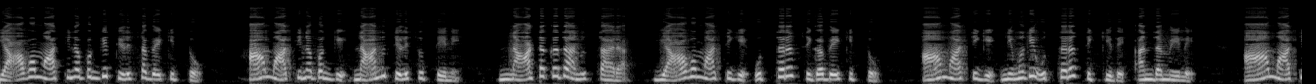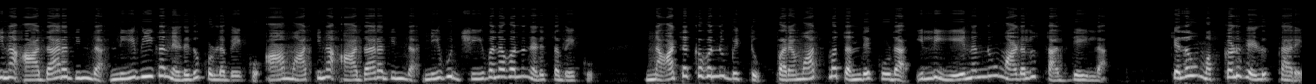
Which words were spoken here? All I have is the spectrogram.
ಯಾವ ಮಾತಿನ ಬಗ್ಗೆ ತಿಳಿಸಬೇಕಿತ್ತೋ ಆ ಮಾತಿನ ಬಗ್ಗೆ ನಾನು ತಿಳಿಸುತ್ತೇನೆ. ನಾಟಕದ ಅನುಸಾರ ಯಾವ ಮಾತಿಗೆ ಉತ್ತರ ಸಿಗಬೇಕಿತ್ತೋ ಆ ಮಾತಿಗೆ ನಿಮಗೆ ಉತ್ತರ ಸಿಕ್ಕಿದೆ ಅಂದ ಮೇಲೆ, ಆ ಮಾತಿನ ಆಧಾರದಿಂದ ನೀವೀಗ ನಡೆದುಕೊಳ್ಳಬೇಕು. ಆ ಮಾತಿನ ಆಧಾರದಿಂದ ನೀವು ಜೀವನವನ್ನು ನಡೆಸಬೇಕು. ನಾಟಕವನ್ನು ಬಿಟ್ಟು ಪರಮಾತ್ಮ ತಂದೆ ಕೂಡ ಇಲ್ಲಿ ಏನನ್ನೂ ಮಾಡಲು ಸಾಧ್ಯ ಇಲ್ಲ. ಕೆಲವು ಮಕ್ಕಳು ಹೇಳುತ್ತಾರೆ,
